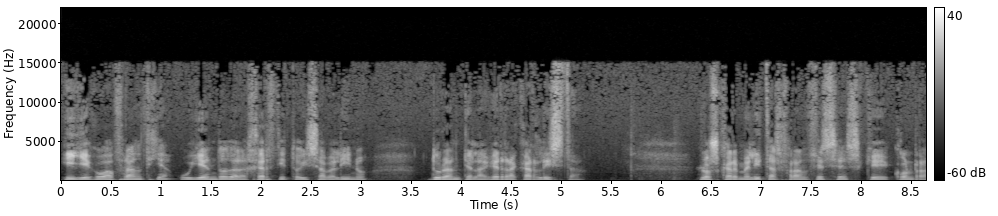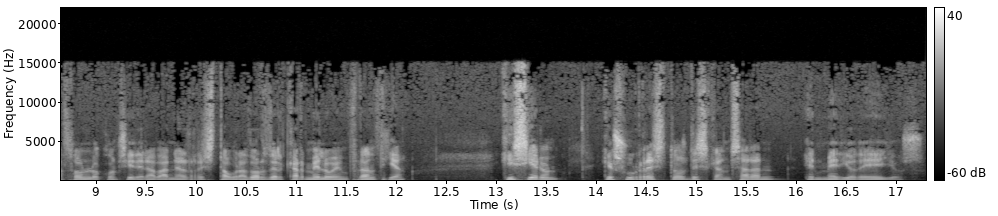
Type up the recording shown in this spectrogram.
y llegó a Francia huyendo del ejército isabelino durante la guerra carlista. Los carmelitas franceses, que con razón lo consideraban el restaurador del Carmelo en Francia, quisieron que sus restos descansaran en medio de ellos.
